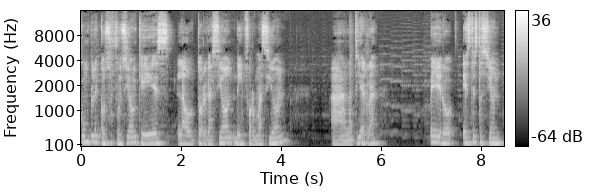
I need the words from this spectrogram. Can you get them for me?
cumple con su función que es la otorgación de información a la Tierra, pero esta estación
